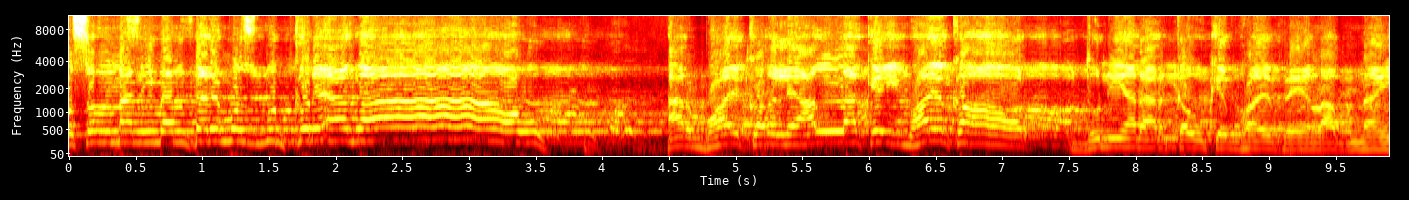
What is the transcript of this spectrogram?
মুসলমান ইমানটারে মজবুত করে আগাও। আর ভয় করলে আল্লাহকেই ভয় কর। দুনিয়ার আর কাউকে ভয় পেয়ে লাভ নাই।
